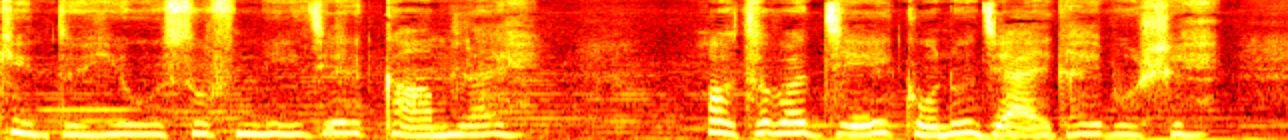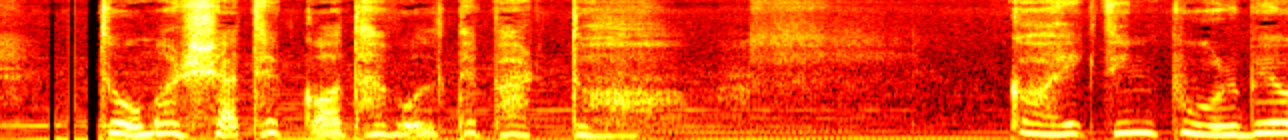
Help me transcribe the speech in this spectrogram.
কিন্তু ইউসুফ নিজের কামরায় অথবা যে কোনো জায়গায় বসে তোমার সাথে কথা বলতে পারত। কয়েকদিন পূর্বেও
